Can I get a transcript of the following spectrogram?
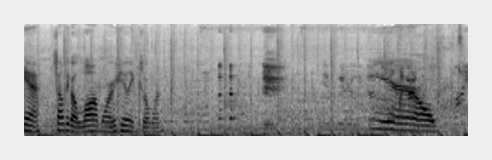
yeah, sounds like a lawnmower hitting someone. it literally does. Meow. my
